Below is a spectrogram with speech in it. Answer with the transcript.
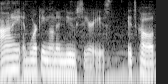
I am working on a new series. It's called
